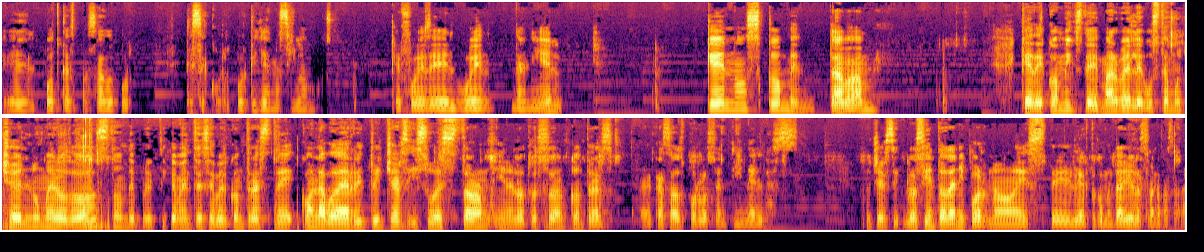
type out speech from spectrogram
el podcast pasado porque se corre, porque ya nos íbamos. Que fue del buen Daniel. Que nos comentaba que de cómics de Marvel le gusta mucho el número 2, donde prácticamente se ve el contraste con la boda de Reed Richards y su Storm, y en el otro son contra, eh, casados por los Sentinelas. Lo siento, Dani, por no este, leer tu comentario la semana pasada.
